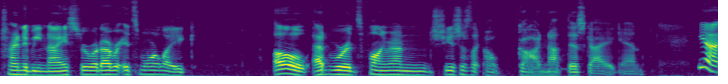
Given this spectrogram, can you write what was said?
trying to be nice or whatever. It's more like oh, Edward's falling around, and she's just like, oh god, not this guy again. Yeah,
